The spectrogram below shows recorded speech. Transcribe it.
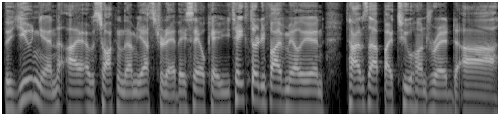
The union, I, I was talking to them yesterday. They say, okay, you take thirty-five million times that by two hundred uh,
